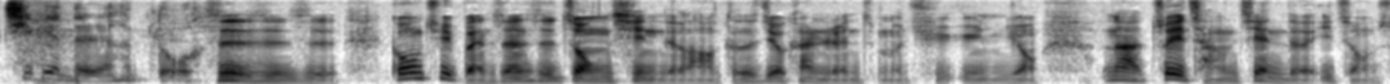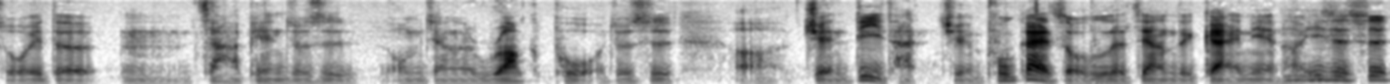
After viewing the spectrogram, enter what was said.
欺骗的人很多，是是是，工具本身是中性的，然后可是就看人怎么去运用。那最常见的一种所谓的嗯诈骗，就是我们讲的 rug pull，就是呃卷地毯、卷铺盖走路的这样的概念哈。意思是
